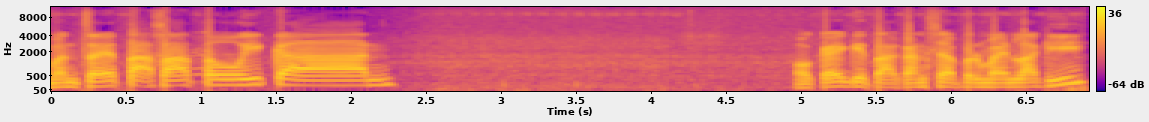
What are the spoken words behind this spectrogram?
Mencetak satu ikan Oke, kita akan siap bermain lagi.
